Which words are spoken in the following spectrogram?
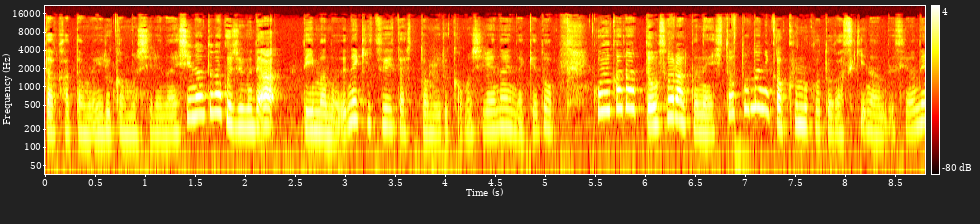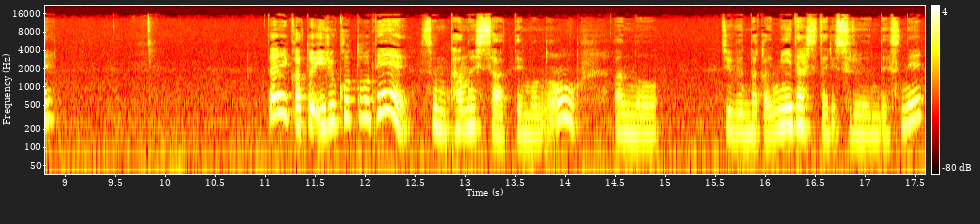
た方もいるかもしれないしなんとなく自分であって今のでね気づいた人もいるかもしれないんだけどこういう方っておそらくね人と何か組むことが好きなんですよね。誰かといることでその楽しさっていうものをあの自分の中に見出してたりするんですね。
